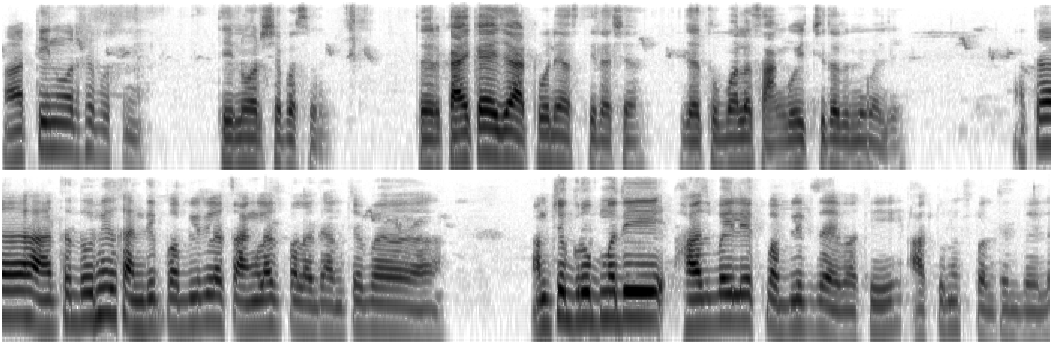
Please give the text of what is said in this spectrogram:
हा तीन वर्षापासून आहे. तीन वर्षापासून. तर काय काय ज्या आठवणी असतील अशा ज्या तुम्हाला सांगू इच्छिता तुम्ही म्हणजे? आता आता दोन्ही खांदी पब्लिकला चांगलाच पळते आमच्या ब- आमच्या ग्रुपमध्ये हाच बैल एक पब्लिकचा आहे बाकी आतूनच पळतात बैल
